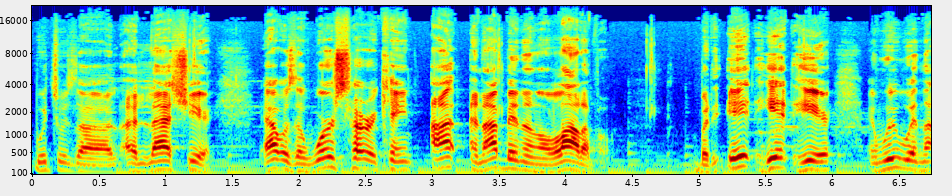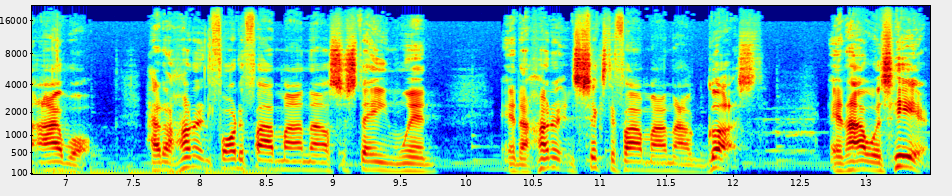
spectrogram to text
which was uh, uh last year. That was the worst hurricane, I, and I've been in a lot of them but it hit here and we were in the eye wall. Had 145 mile an hour sustained wind and 165 mile an hour gust. And I was here.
